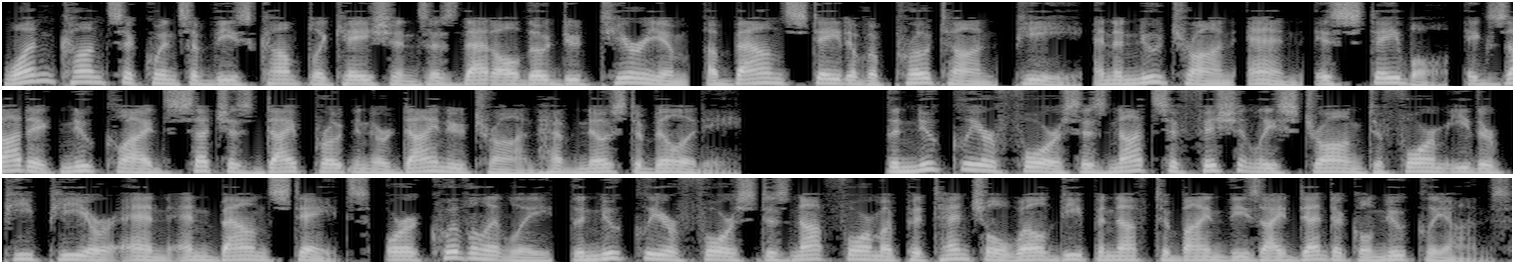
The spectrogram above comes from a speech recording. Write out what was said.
One consequence of these complications is that although deuterium, a bound state of a proton p and a neutron n is stable, exotic nuclides such as diproton or dineutron have no stability. The nuclear force is not sufficiently strong to form either pp or n bound states, or equivalently, the nuclear force does not form a potential well deep enough to bind these identical nucleons.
